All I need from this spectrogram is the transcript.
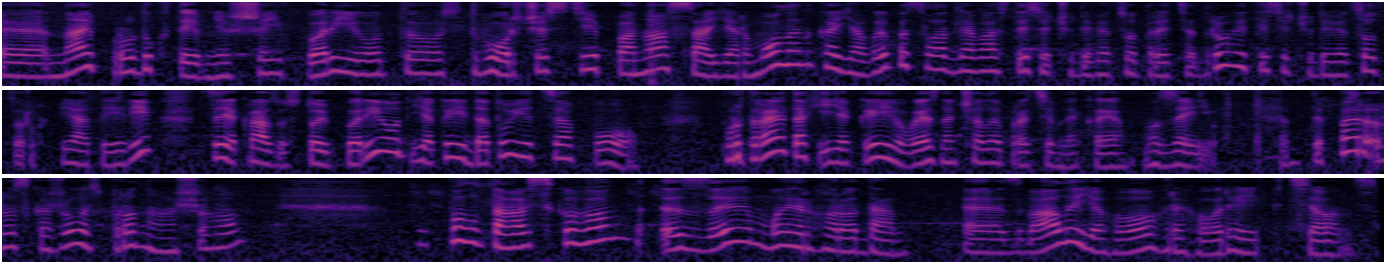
е, найпродуктивніший період ось, творчості Панаса Ярмоленка я виписала для вас 1932-1945 рік. Це якраз ось той період, який датується по портретах і який визначили працівники музею. Тепер розкажу ось про нашого полтавського з Миргорода. Е, Звали його Григорій Кцьонц.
